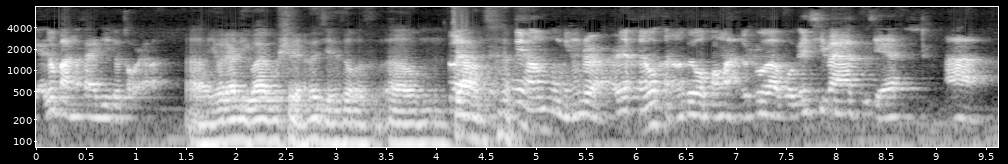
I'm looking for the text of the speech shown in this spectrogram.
也就半个赛季就走人了。呃，有点里外不是人的节奏，嗯，这样子非常不明智，而且很有可能最后皇马就说我跟西班牙足协啊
